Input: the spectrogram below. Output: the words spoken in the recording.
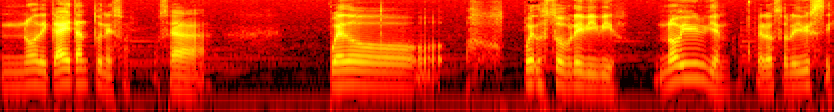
no decae tanto en eso. O sea, puedo puedo sobrevivir. No vivir bien, pero sobrevivir sí.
